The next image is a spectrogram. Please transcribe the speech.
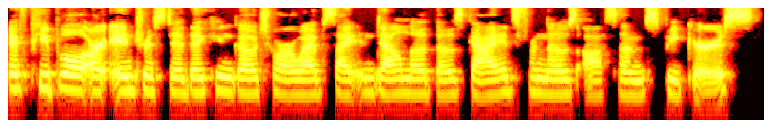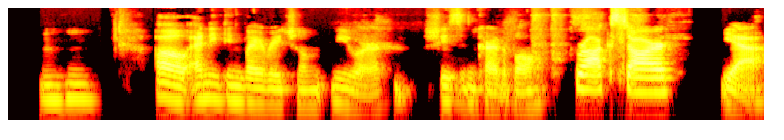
if people are interested they can go to our website and download those guides from those awesome speakers mm-hmm. oh anything by rachel muir she's incredible rock star yeah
